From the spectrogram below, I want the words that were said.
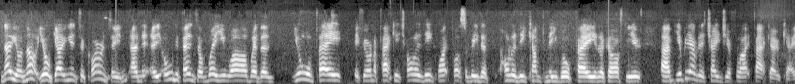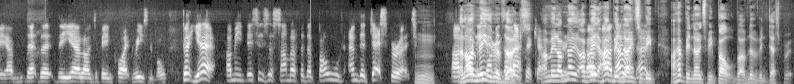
No, you're not. You're going into quarantine, and it, it all depends on where you are. Whether you'll pay if you're on a package holiday, quite possibly the holiday company will pay, and look after you. Um, you'll be able to change your flight back. Okay, um, the, the the airlines are being quite reasonable. But yeah, I mean, this is a summer for the bold and the desperate. Um, and I'm neither in of those. I mean, I've known, I've been, Uh, I have I been I known to be, I have been known to be bold, but I've never been desperate.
